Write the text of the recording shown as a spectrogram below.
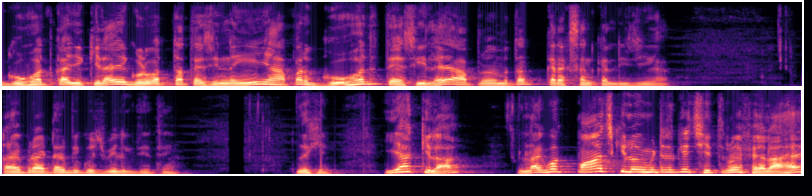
गोहत का ये किला, ये गुणवत्ता तहसील नहीं है, यहाँ पर गोहद तहसील है, आप मतलब करेक्शन कर लीजिएगा। टाइप राइटर भी कुछ भी लिख देते हैं। देखिए, यह किला लगभग पाँच किलोमीटर के क्षेत्र में फैला है।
